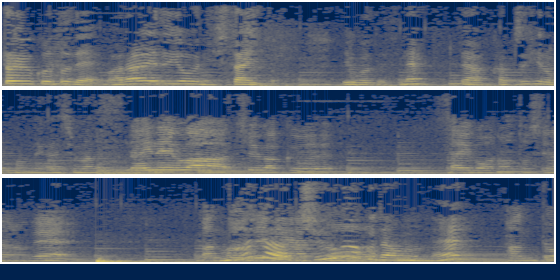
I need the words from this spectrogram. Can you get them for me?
ということで笑えるようにしたいということですね。じゃあ勝弘君お願いします。来年は中学最後の年なので関まだ中学だもんね関東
